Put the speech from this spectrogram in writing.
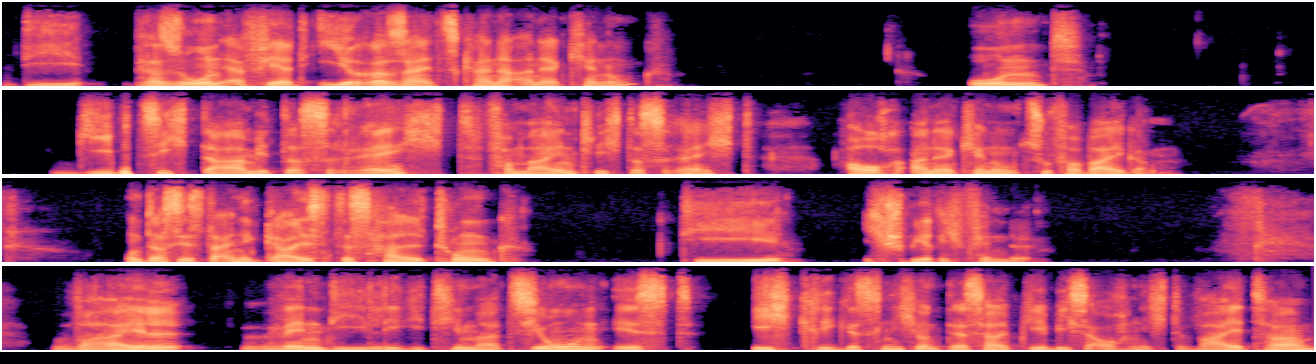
die Person erfährt ihrerseits keine Anerkennung und gibt sich damit das Recht, vermeintlich das Recht, auch Anerkennung zu verweigern. Und das ist eine Geisteshaltung, die ich schwierig finde. Weil wenn die Legitimation ist, ich kriege es nicht und deshalb gebe ich es auch nicht weiter,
